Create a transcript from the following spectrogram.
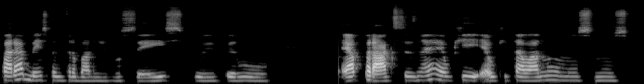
parabéns pelo trabalho de vocês, pelo é a praxis, né? É o que é o que está lá no, nos, nos,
